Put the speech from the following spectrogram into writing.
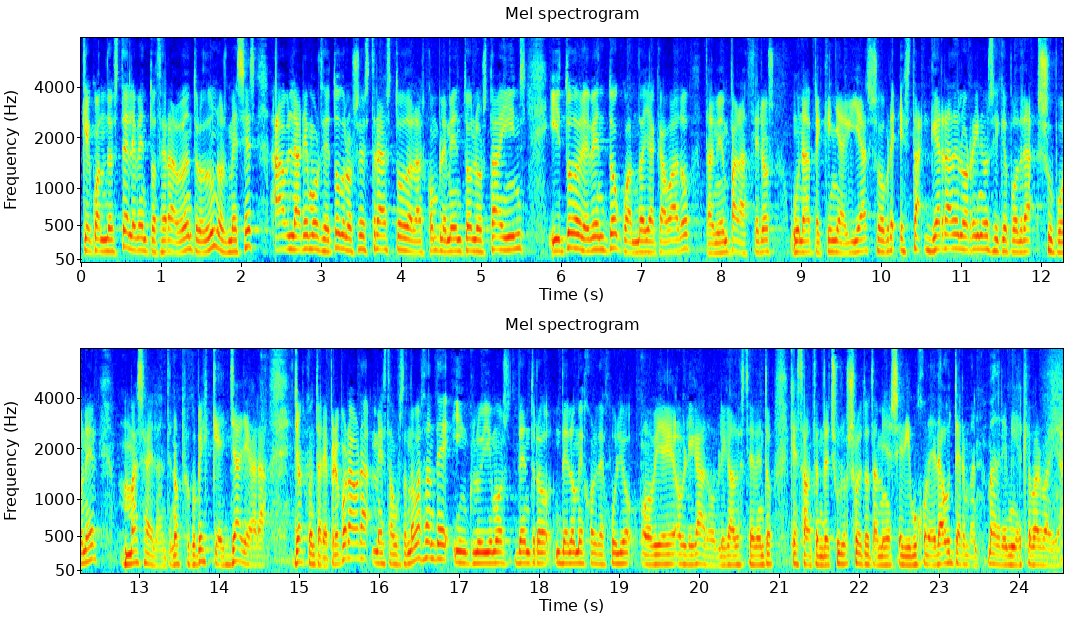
que cuando esté el evento cerrado dentro de unos meses hablaremos de todos los extras, todos los complementos, los tie-ins y todo el evento cuando haya acabado también para haceros una pequeña guía sobre esta Guerra de los Reinos y que podrá suponer más adelante. No os preocupéis que ya llegará, ya os contaré. Pero por ahora me está gustando bastante. Incluimos dentro de lo mejor de julio, obligado, obligado este evento que está bastante chulo, sobre todo también ese dibujo de Dauterman. Madre mía, qué barbaridad.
